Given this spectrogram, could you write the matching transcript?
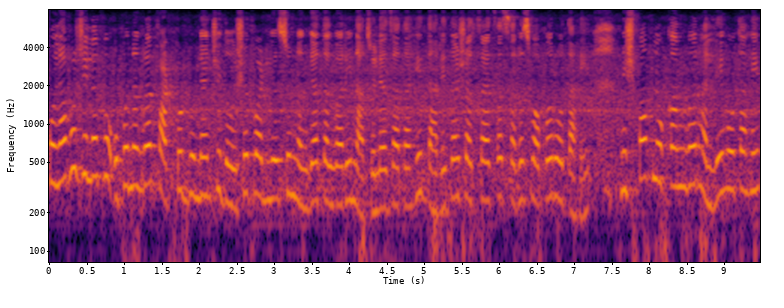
कोल्हापूर जिल्ह्यात व उपनगरात फाटफूट गुन्ह्यांची दहशत वाढली असून नंग्या तलवारी नाचवल्या जात आहेत. धारिदार शस्त्राचा सरस वापर होत आहे. निष्पाप लोकांवर हल्ले होत आहेत.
